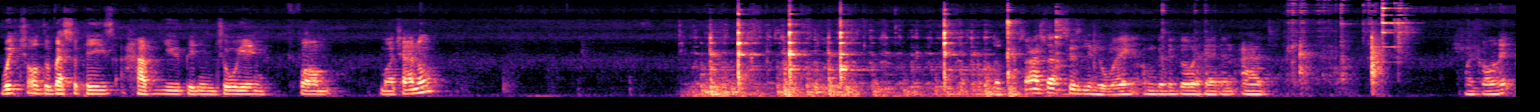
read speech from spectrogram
Which of the recipes have you been enjoying from my channel? Lovely. So as that's sizzling away, I'm going to go ahead and add my garlic.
